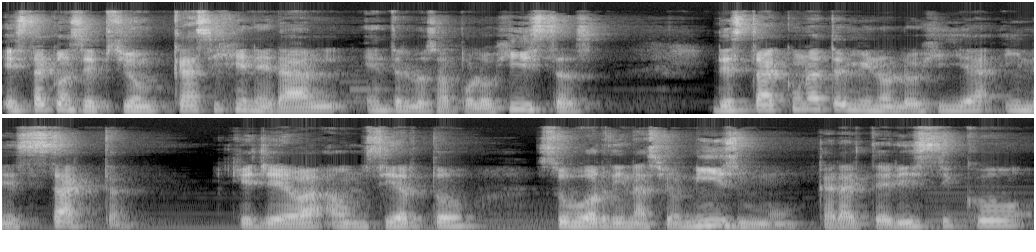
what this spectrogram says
Esta concepción casi general entre los apologistas destaca una terminología inexacta que lleva a un cierto subordinacionismo característico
